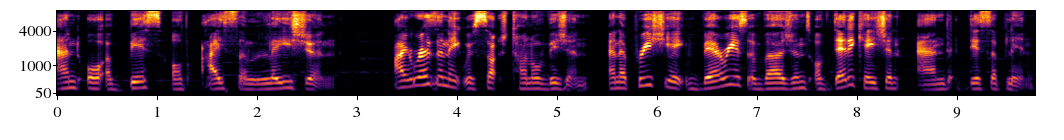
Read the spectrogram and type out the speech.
and or abyss of isolation. I resonate with such tunnel vision and appreciate various versions of dedication and discipline.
